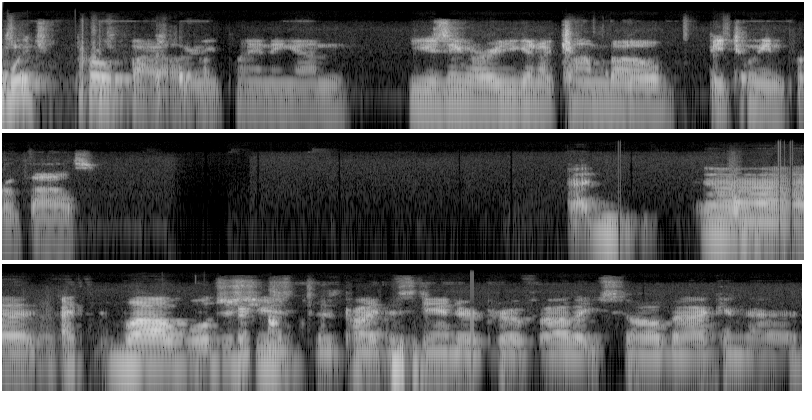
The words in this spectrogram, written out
which profile are you planning on using or are you going to combo between profiles? Uh, I, well, we'll just use the, probably the standard profile that you saw back in the,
